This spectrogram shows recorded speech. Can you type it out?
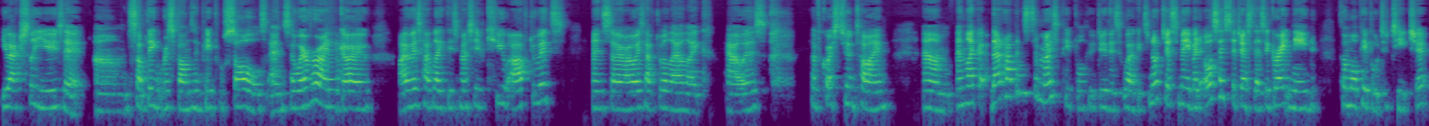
you actually use it, um, something responds in people's souls. And so wherever I go, I always have like this massive queue afterwards and so I always have to allow like hours of question time. Um, and like that happens to most people who do this work. It's not just me, but it also suggests there's a great need for more people to teach it.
